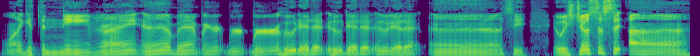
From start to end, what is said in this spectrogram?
I want to get the name right. Uh, who did it? Who did it? Who did it? Uh, let's see. It was Joseph uh,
